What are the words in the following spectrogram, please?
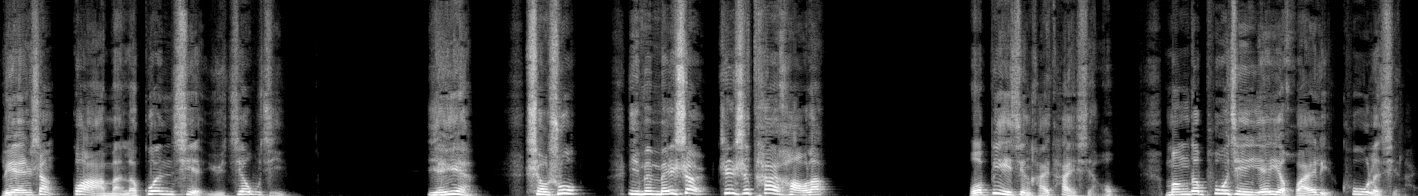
脸上挂满了关切与焦急。爷爷、小叔，你们没事儿，真是太好了。我毕竟还太小，猛地扑进爷爷怀里，哭了起来。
